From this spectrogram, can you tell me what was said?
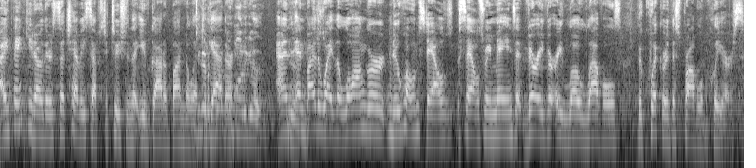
I think, you know, there's such heavy substitution that you've got to bundle it you together. Bundle together. And, yeah. and by the way, the longer new home sales, sales remains at very, very low levels, the quicker this problem clears.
